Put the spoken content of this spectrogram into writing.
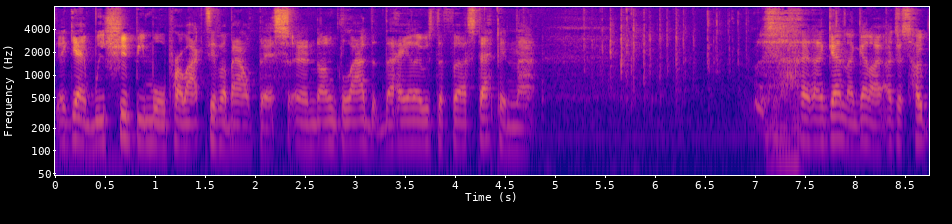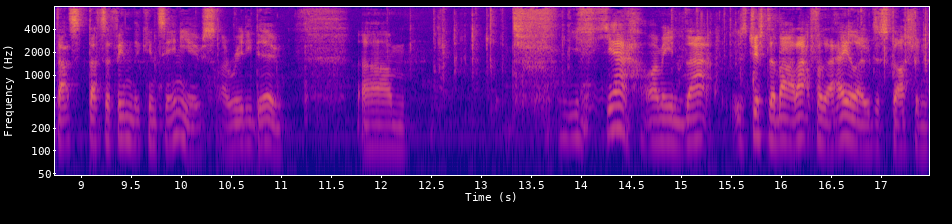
Again, we should be more proactive about this, and I'm glad that the Halo is the first step in that and again, again, I, I just hope that's that's a thing that continues. I really do. Um, yeah, I mean that is just about that for the Halo discussion.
